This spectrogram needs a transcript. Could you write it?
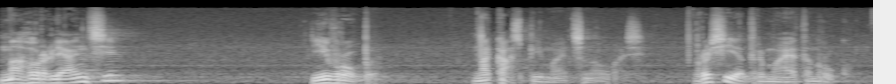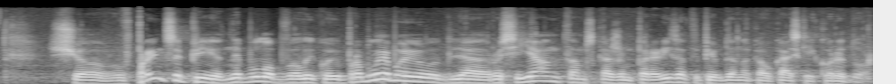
на горлянці Європи, на Каспії мається на увазі. Росія тримає там руку. Що, в принципі, не було б великою проблемою для росіян, там, скажімо, перерізати південно-кавказький коридор.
